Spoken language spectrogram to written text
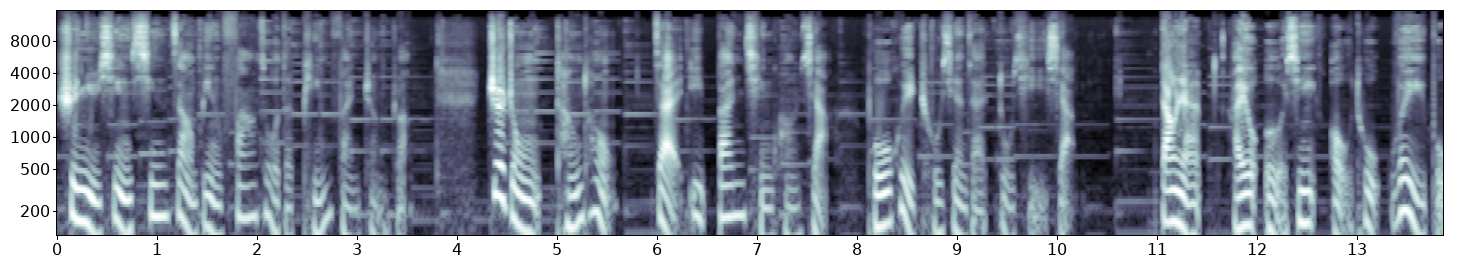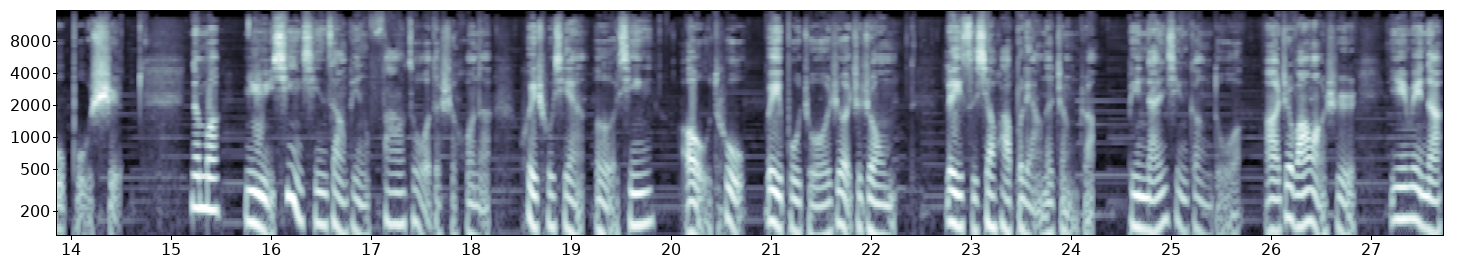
是女性心脏病发作的频繁症状。这种疼痛在一般情况下不会出现在肚脐以下。当然还有恶心、呕吐、胃部不适。那么女性心脏病发作的时候呢，会出现恶心、呕吐、胃部灼热这种类似消化不良的症状，比男性更多啊。这往往是因为呢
